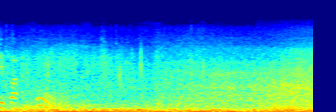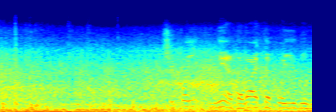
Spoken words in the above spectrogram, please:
типа, фу. Чи пої... Ні, давайте поїду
